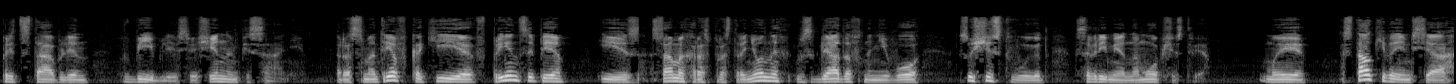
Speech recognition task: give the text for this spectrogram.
представлен в Библии, в Священном Писании, рассмотрев, какие, в принципе, из самых распространенных взглядов на Него существуют в современном обществе. Мы сталкиваемся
